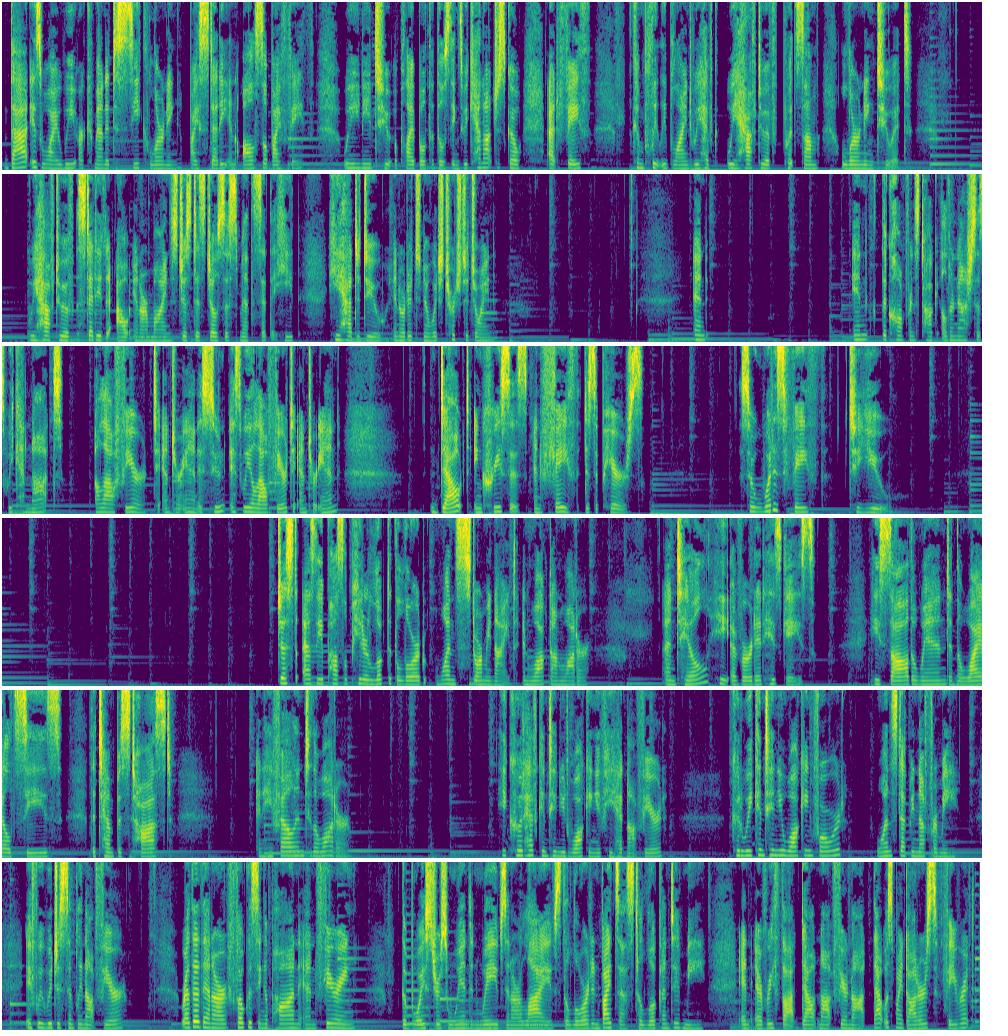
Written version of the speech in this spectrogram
That is why we are commanded to seek learning by study and also by faith. We need to apply both of those things. We cannot just go at faith completely blind. We have we have to have put some learning to it. we have to have studied it out in our minds, just as Joseph Smith said that he, he had to do in order to know which church to join. And in the conference talk, Elder Nash says we cannot allow fear to enter in. As soon as we allow fear to enter in, doubt increases and faith disappears. So, what is faith to you? Just as the Apostle Peter looked at the Lord one stormy night and walked on water, until he averted his gaze. He saw the wind and the wild seas, the tempest tossed, and he fell into the water. He could have continued walking if he had not feared. Could we continue walking forward? One step enough for me, if we would just simply not fear rather than our focusing upon and fearing the boisterous wind and waves in our lives, the Lord invites us to look unto me in every thought, doubt not, fear not. That was my daughter's favorite.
